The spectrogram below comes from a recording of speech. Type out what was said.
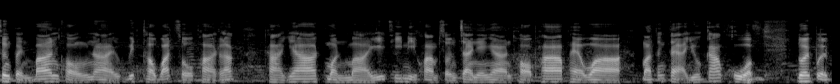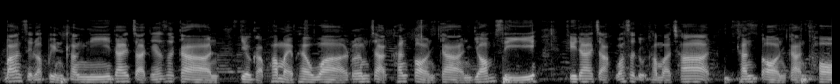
ซึ่งเป็นบ้านของนายวิทวัฒน์โสภารักษ์ทายาทหม่อนไหมที่มีความสนใจในงานทอผ้าแพรวามาตั้งแต่อายุ 9 ขวบ โดยเปิดบ้านศิลปินครั้งนี้ได้จัดนิทรรศการเกี่ยวกับผ้าไหมแพรวาเริ่มจากขั้นตอนการย้อมสีที่ได้จากวัสดุธรรมชาติ ขั้นตอนการทอ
